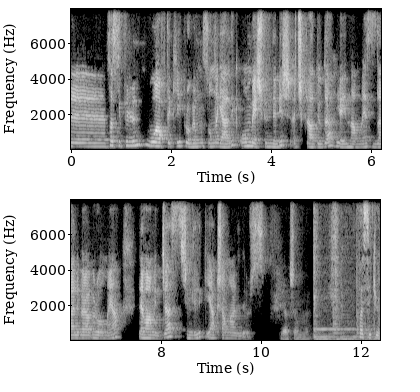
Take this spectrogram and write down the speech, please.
e, Fasikül'ün bu haftaki programının sonuna geldik. 15 günde bir Açık Radyo'da yayınlanmaya, sizlerle beraber olmaya devam edeceğiz. Şimdilik iyi akşamlar diliyoruz. İyi akşamlar. Fasikül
